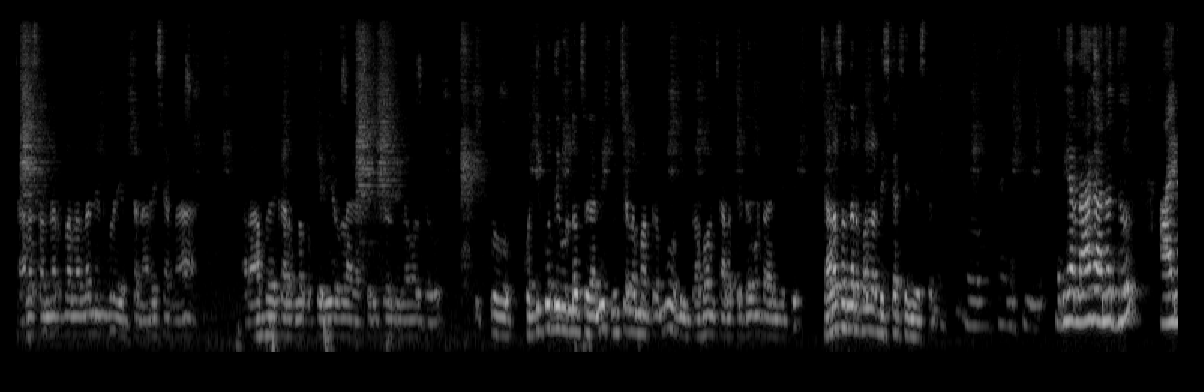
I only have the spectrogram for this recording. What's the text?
చాలా సందర్భాలలో నేను కూడా చెప్తాను నరేష్ అన్న రాబోయే కాలంలో ఒక కెరియర్ లాగా చరిత్ర నిలబడతాడు ఇప్పుడు కొద్ది కొద్దిగా ఉండొచ్చు కానీ ఫ్యూచర్లో మాత్రము దీని ప్రభావం చాలా పెద్దగా ఉంటుందని చెప్పి చాలా సందర్భాల్లో డిస్కషన్ చేస్తాను నేను. పెరియార్ లాగా అనొద్దు. ఆయన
